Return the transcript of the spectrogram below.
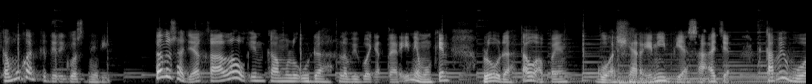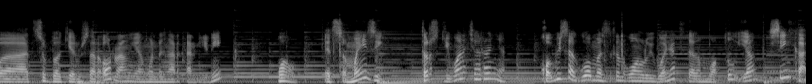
temukan ke diri gue sendiri. Tentu saja kalau income lu udah lebih banyak dari ini mungkin lu udah tahu apa yang gua share ini biasa aja. Tapi buat sebagian besar orang yang mendengarkan ini, wow, it's amazing. Terus gimana caranya? Kok bisa gua menghasilkan uang lebih banyak dalam waktu yang singkat?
